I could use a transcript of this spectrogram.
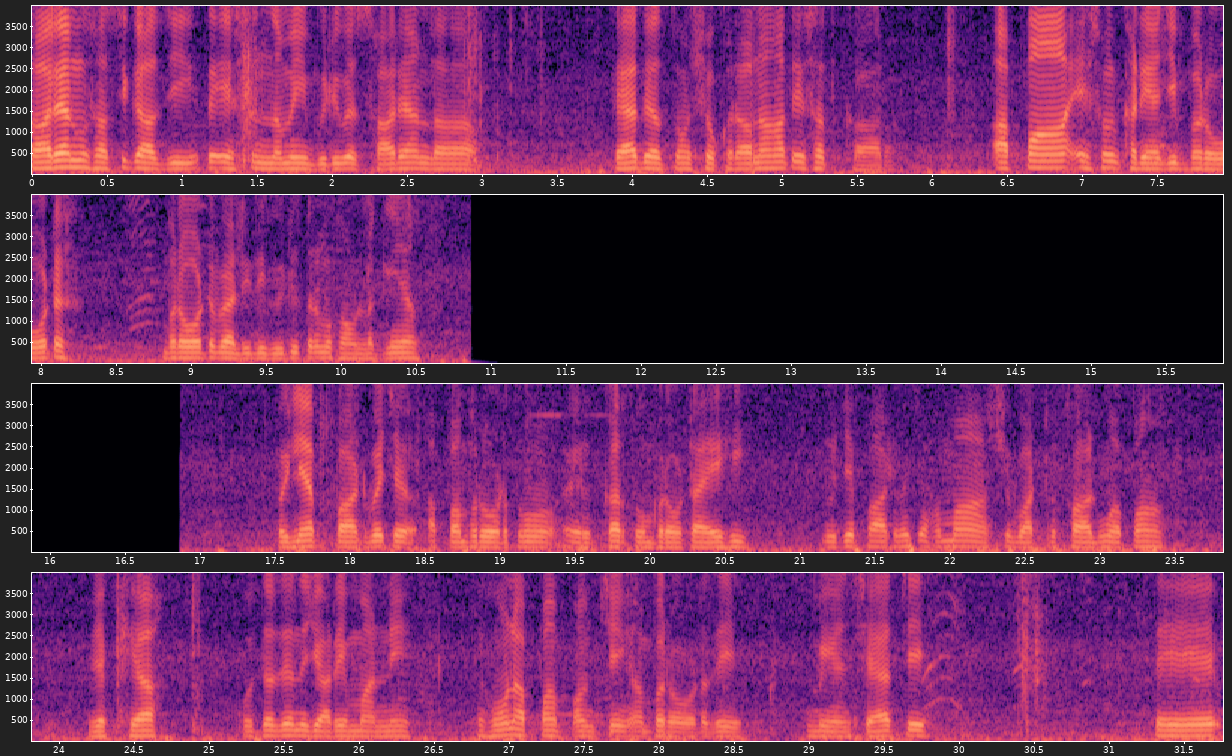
ਸਾਰਿਆਂ ਨੂੰ ਸਤਿ ਸ਼੍ਰੀ ਅਕਾਲ ਜੀ ਤੇ ਇਸ ਨਵੀਂ ਵੀਡੀਓ ਵਿੱਚ ਸਾਰਿਆਂ ਦਾ ਤਹਿ ਦਿਲ ਤੋਂ ਸ਼ੁਕਰਾਨਾ ਤੇ ਸਤਿਕਾਰ। ਆਪਾਂ ਇਸ ਵਕਤ ਖੜੇ ਹਾਂ ਜੀ ਬਰੋਟ ਬਰੋਟ ਵੈਲੀ ਦੀ ਵੀਡੀਓ ਤੁਹਾਨੂੰ ਵਿਖਾਉਣ ਲੱਗੇ ਹਾਂ। ਪਹਿਲੇ ਪਾਰਟ ਵਿੱਚ ਆਪਾਂ ਬਰੋਟ ਤੋਂ ਘਰ ਤੋਂ ਬਰੋਟ ਆਏ ਸੀ। ਦੂਜੇ ਪਾਰਟ ਵਿੱਚ ਹਮਾਸ਼ ਵਾਟਰਫਾਲ ਨੂੰ ਆਪਾਂ ਵੇਖਿਆ। ਕੁਦਰਤ ਦੇ ਨਜ਼ਾਰੇ ਮਾਣੇ ਤੇ ਹੁਣ ਆਪਾਂ ਪਹੁੰਚੇ ਹਾਂ ਬਰੋਟ ਦੇ ਮੇਨ ਸ਼ਹਿਰ 'ਚ। ਤੇ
